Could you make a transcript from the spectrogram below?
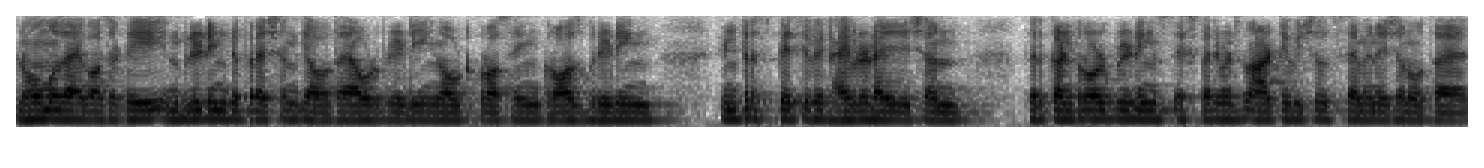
and homozygosity inbreeding depression क्या होता है out breeding out crossing cross breeding inter specific hybridization फिर कंट्रोल ब्रीडिंग एक्सपेरिमेंट्स में आर्टिफिशियल सेमिनेशन होता है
